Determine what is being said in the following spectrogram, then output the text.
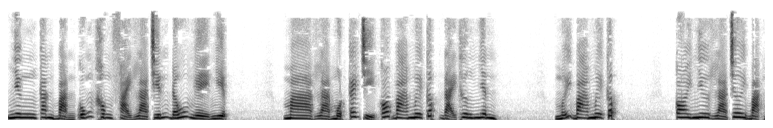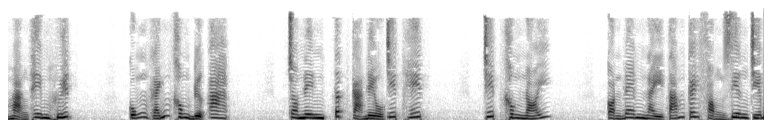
Nhưng căn bản cũng không phải là chiến đấu nghề nghiệp. Mà là một cách chỉ có 30 cấp đại thương nhân. Mới 30 cấp. Coi như là chơi bạc mạng thêm huyết. Cũng gánh không được a Cho nên tất cả đều chết hết. Chết không nói. Còn đem này tám cái phòng riêng chiếm.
